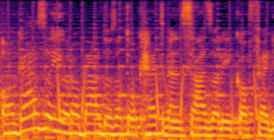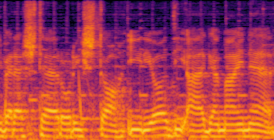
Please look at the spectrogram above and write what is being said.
A gázai arab áldozatok 70%-a fegyveres terrorista, írja The Allgemeiner.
